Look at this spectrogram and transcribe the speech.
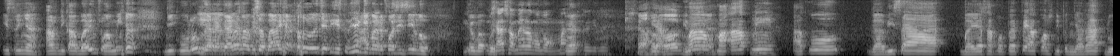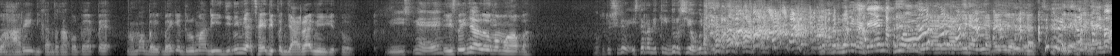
Istrinya harus dikabarin suaminya dikurung Iya. gara-gara nggak bisa bayar. Kalau lu jadi istrinya gimana posisi lu? Coba. Misalnya suami lo ngomong, "Mak," Ya. gitu. Ya, Oh, gitu ma ya. maaf nih, aku nggak bisa bayar satpol pp, aku harus di penjara dua hari di kantor satpol pp. Mama baik-baiknya di rumah diizinin nggak saya di penjara nih gitu. Di istrinya ya. Istrinya lu ngomong apa? Waktu itu istri, istri lagi tidur sih, gue Bangunnya kagak enak gua. Iya iya iya iya iya. Gak enak.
